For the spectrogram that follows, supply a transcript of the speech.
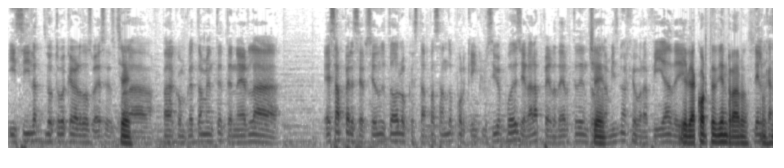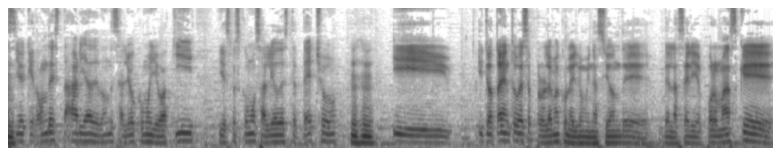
y sí la- lo tuve que ver dos veces Sí. para, para completamente tener la esa percepción de todo lo que está pasando porque inclusive puedes llegar a perderte dentro Sí. de la misma geografía de, Y había cortes bien raros. del Ujú. castillo, que dónde está Aria, de dónde salió, cómo llegó aquí y después cómo salió de este techo y, y yo también tuve ese problema con la iluminación de, de la serie. Por más que,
